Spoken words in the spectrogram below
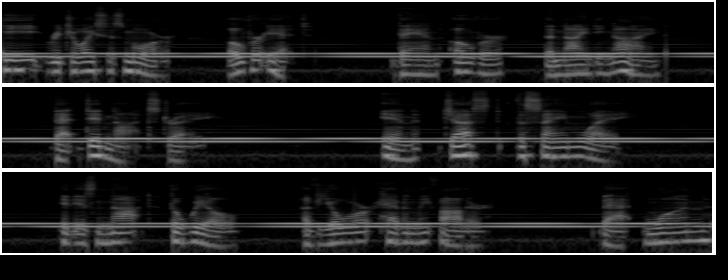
he rejoices more over it than over the ninety nine that did not stray. In just the same way, it is not the will of your Heavenly Father that one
